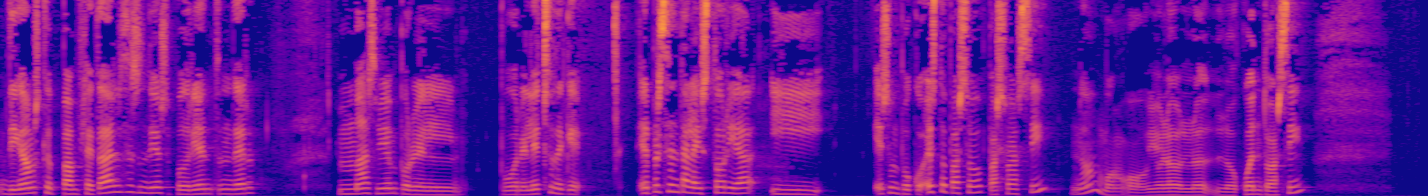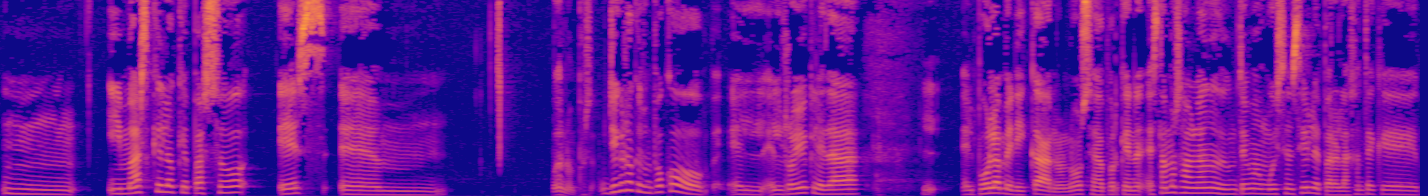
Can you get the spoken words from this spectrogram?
digamos que panfletada en este sentido se podría entender más bien por el, por el hecho de que él presenta la historia y es un poco, esto pasó, pasó así, ¿no? Bueno, o yo lo, lo- lo cuento así. Mm, y más que lo que pasó es... em, bueno, pues yo creo que es un poco el, el rollo que le da el- pueblo americano, ¿no? O sea, porque estamos hablando de un tema muy sensible para la gente que,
